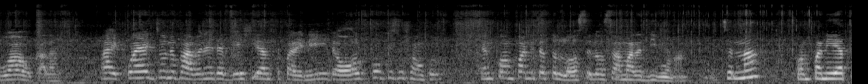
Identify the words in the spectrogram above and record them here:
ওয়াও কালার ভাই, কয়েকজনে পাবেন, এটা বেশি আনতে পারিনি, এটা অল্প কিছু সংখ্যক। কারণ কোম্পানিতে তো লসে লসে আমার দিব না, বুঝছেন না? কোম্পানি এত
